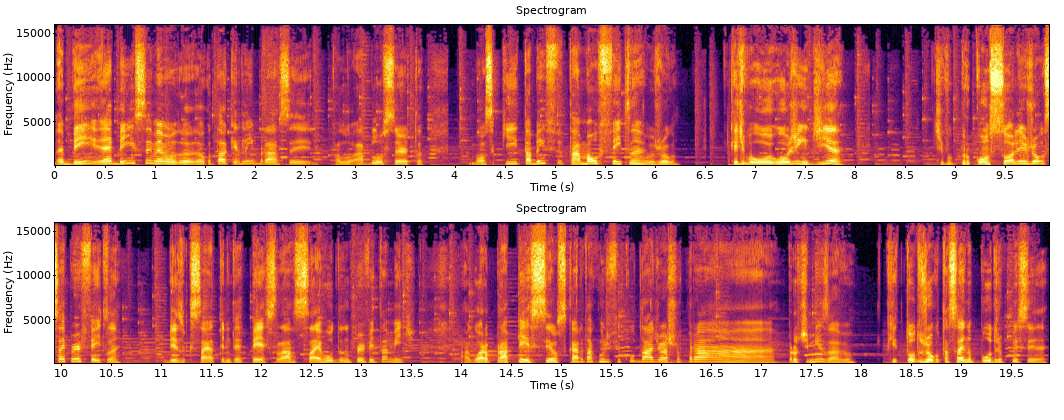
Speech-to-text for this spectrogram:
É bem, é bem isso mesmo. É o que eu tava querendo lembrar. Você falou, falou certo. Mostra que tá bem, tá mal feito, né, o jogo. Porque, tipo, hoje em dia, tipo, pro console o jogo sai perfeito, né? Mesmo que saia 30 FPS lá, sai rodando perfeitamente. Agora, pra PC, os caras tá com dificuldade, eu acho, pra, pra otimizar, viu? Porque todo jogo tá saindo podre pro PC, né?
